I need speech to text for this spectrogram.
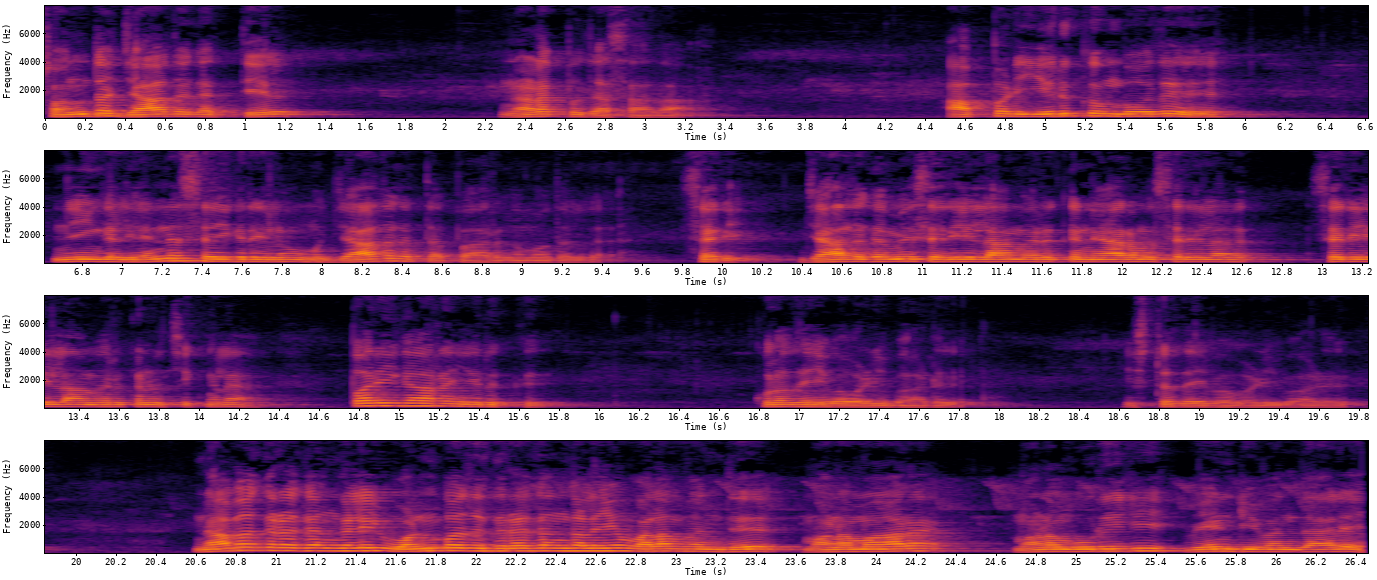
சொந்த ஜாதகத்தில் நடப்பு தசை தான் அப்படி இருக்கும்போது நீங்கள் என்ன செய்கிறீங்களோ உங்கள் ஜாதகத்தை பாருங்கள் முதல்ல. சரி ஜாதகமே சரியில்லாமல் இருக்குது நேரமும் சரியில்லா சரியில்லாமல் இருக்குன்னு வச்சுக்கங்களேன். பரிகாரம் இருக்குது குலதெய்வ வழிபாடு இஷ்ட தெய்வ வழிபாடு. நவகிரகங்களில் ஒன்பது கிரகங்களையும் வலம் வந்து மனமாற மனம் உருகி வேண்டி வந்தாலே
